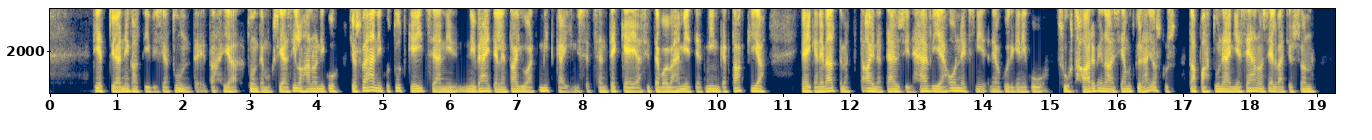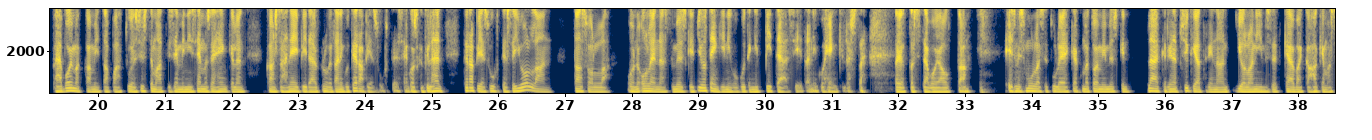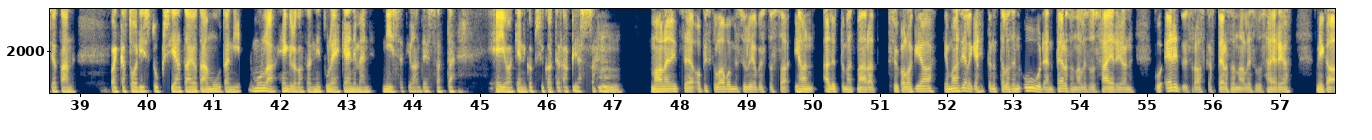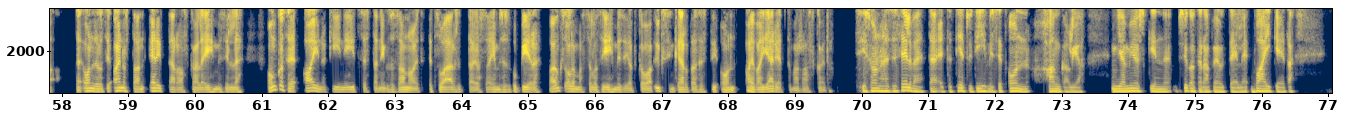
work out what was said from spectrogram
tiettyjä negatiivisia tunteita ja tuntemuksia. Ja silloinhan on, niin kuin, jos vähän niin kuin tutkii itseään, niin, niin vähitellen tajuaa, että mitkä ihmiset sen tekee. Ja sitten voi vähän miettiä, että minkä takia. Ja eikä ne välttämättä aina täysin häviä. Onneksi ne on kuitenkin niin kuin suht harvinaisia, mutta kyllähän joskus tapahtuu näin. Ja sehän on selvää, että jos on vähän voimakkaammin tapahtuu ja systemaattisemmin, niin semmoisen henkilön kanssa hän ei pidä ruveta niin kuin terapiasuhteeseen, koska kyllähän terapiasuhteessa jollain tasolla on olennaista myöskin jotenkin niin kuin kuitenkin pitää siitä niin kuin henkilöstä, jotta sitä voi auttaa. Esimerkiksi mulla se tulee ehkä, kun mä toimin myöskin lääkärinä, psykiatrina, jolloin ihmiset käy vaikka hakemassa jotain vaikka todistuksia tai jotain muuta, niin mulla henkilökohtaisesti niin tulee ehkä enemmän niissä tilanteissa, että ei oikein niin psykoterapiassa. Mm. Mä olen itse opiskellut avoimessa yliopistossa ihan älyttömät määrät psykologiaa ja mä oon siellä kehittänyt tällaisen uuden persoonallisuushäiriön kuin erityisraskas persoonallisuushäiriö, mikä on sellaisia ainoastaan erittäin raskaille ihmisille. Onko se aina kiinni itsestä, niin kuin sä sanoit, että sua ärsyttää jossain ihmisessä joku piirre, vai onko olemassa sellaisia ihmisiä, jotka vaan yksinkertaisesti on aivan järjettömän raskaita? Siis onhan se selvää, että, että tietyt ihmiset on hankalia ja myöskin psykoterapeuteille vaikeita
